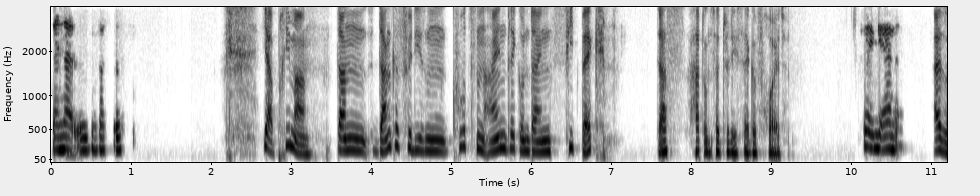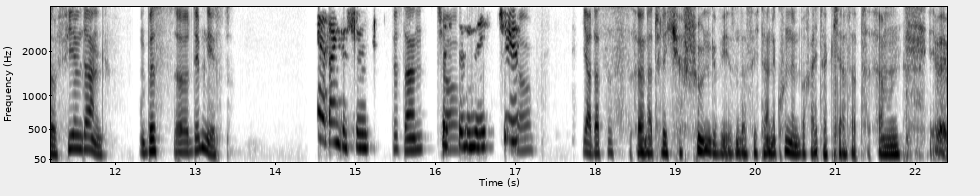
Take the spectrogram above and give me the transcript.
wenn da irgendwas ist. Ja, prima. Dann danke für diesen kurzen Einblick und dein Feedback. Das hat uns natürlich sehr gefreut. Sehr gerne. Also, vielen Dank und bis äh, demnächst. Ja, danke schön. Bis dann. Ciao. Bis demnächst. Tschüss. Ciao. Ja, das ist äh, natürlich schön gewesen, dass sich deine Kundin bereit erklärt hat. Ähm, äh,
